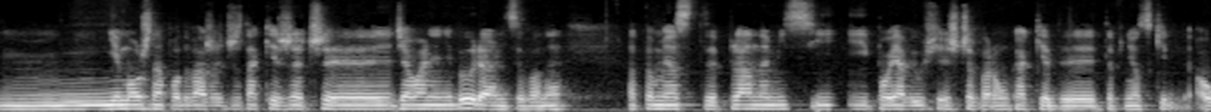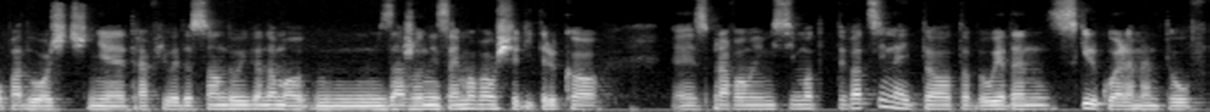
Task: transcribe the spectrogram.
nie można podważać, że takie rzeczy, działania nie były realizowane. Natomiast plan emisji pojawił się jeszcze w warunkach, kiedy te wnioski o upadłość nie trafiły do sądu i wiadomo, mm, zarząd nie zajmował się tylko e, sprawą emisji motywacyjnej. To, to był jeden z kilku elementów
